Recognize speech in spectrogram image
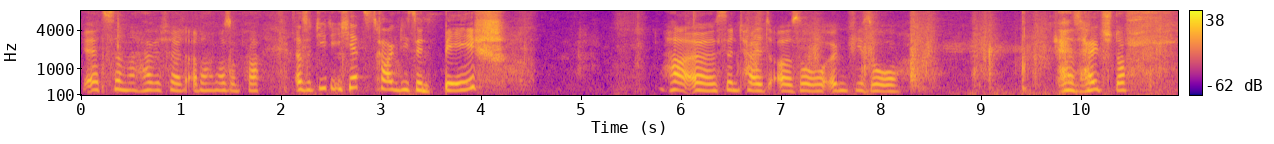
jetzt habe ich halt auch noch mal so ein paar. Also die, die ich jetzt trage, die sind beige. Ha, äh, sind halt also irgendwie so ja, Halsstoff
